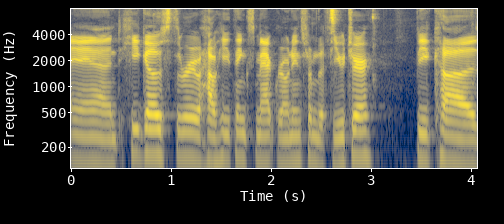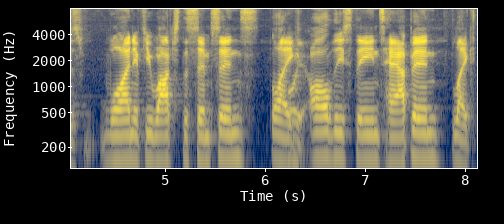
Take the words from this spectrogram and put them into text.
and he goes through how he thinks Matt Groening's from the future. Because one, if you watch The Simpsons, like Oh, yeah. all these things happen like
